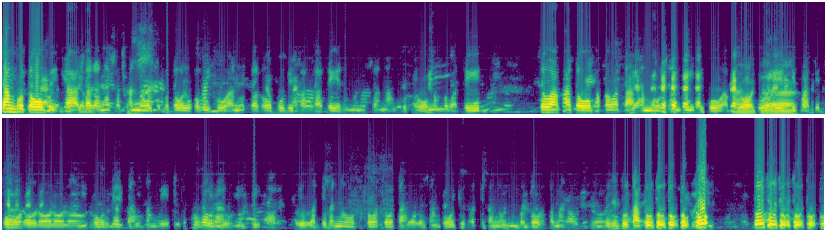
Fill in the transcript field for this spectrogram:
สัมพุทโธวิชาสารณสัพพโนสุปโตโลกวิทูอนุตโรปุริสัตตเตนมนุสสานังพุทโธภควติ สวากขาโตภควตาธัมโมสันติติโกอะภะรอคะจ้าวะเลติปาติโกรอรอรอรอโกตัสสังสังเวทิตโพวิโยหิติจุปฏิปันโนภควโตสาวกสังโฆจุปฏิปันโนภควโตธรรมะตุสาธุตุตุตุตุตุตุตุตุตุตุ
